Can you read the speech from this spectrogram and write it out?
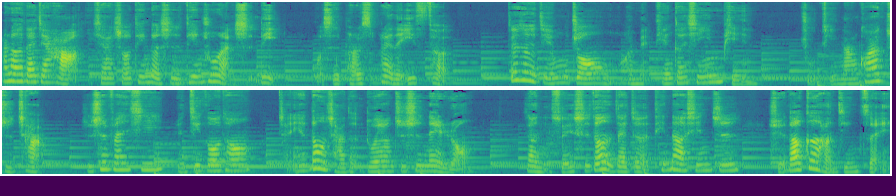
Hello，大家好，你现在收听的是听出软实力，我是 Persplay 的 Easter。在这个节目中，我会每天更新音频，主题囊括职场、知识分析、人际沟通、产业洞察等多样知识内容，让你随时都能在这听到新知，学到各行精髓。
